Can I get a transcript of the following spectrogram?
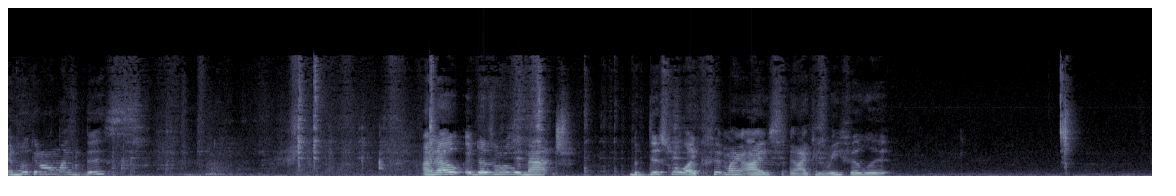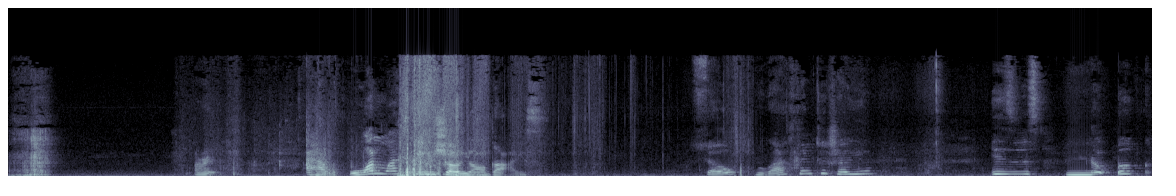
and hook it on like this. I know it doesn't really match but this will like fit my ice and I can refill it. Alright. I have one last thing to show y'all guys. So, last thing to show you is this notebook.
